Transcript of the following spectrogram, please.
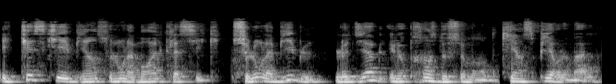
et qu'est-ce qui est bien selon la morale classique? Selon la Bible, le diable est le prince de ce monde qui inspire le mal.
